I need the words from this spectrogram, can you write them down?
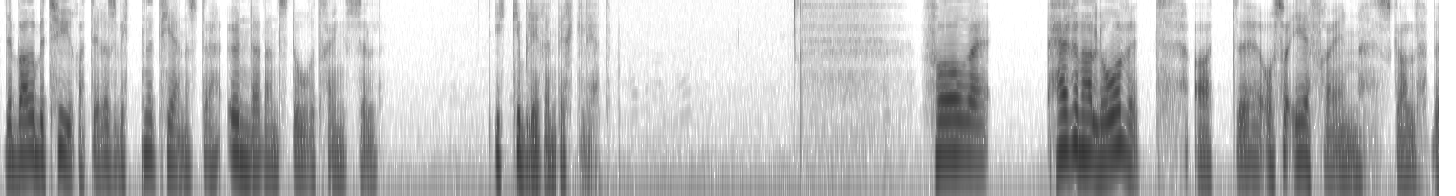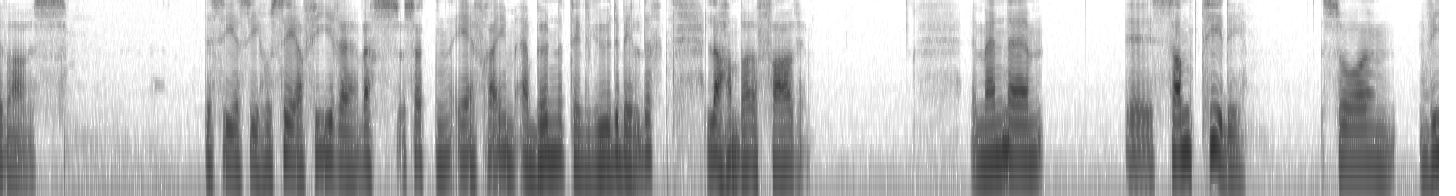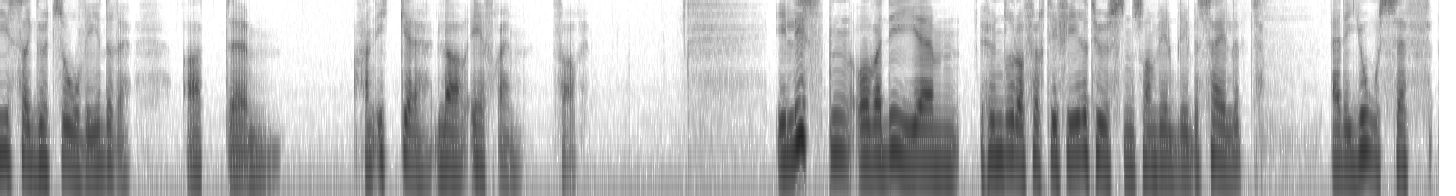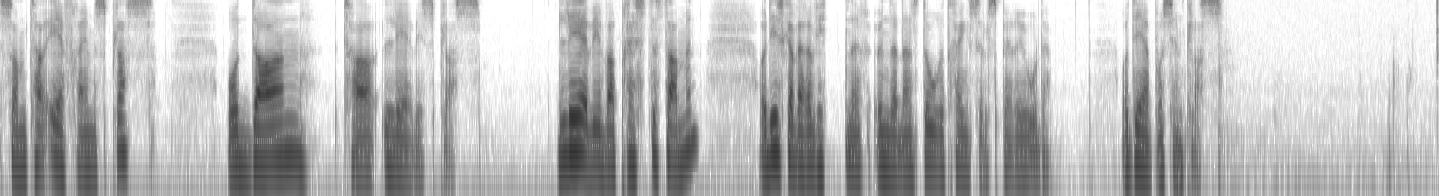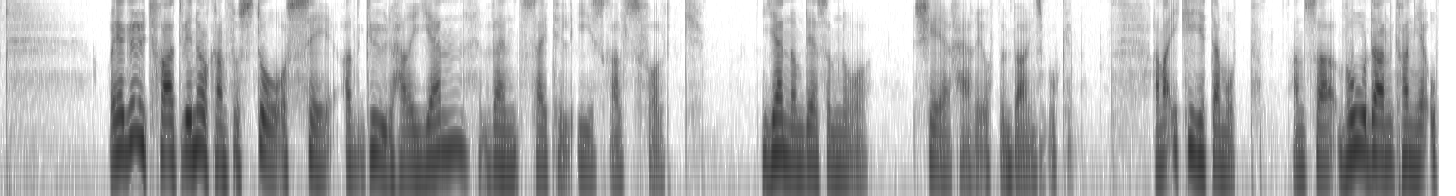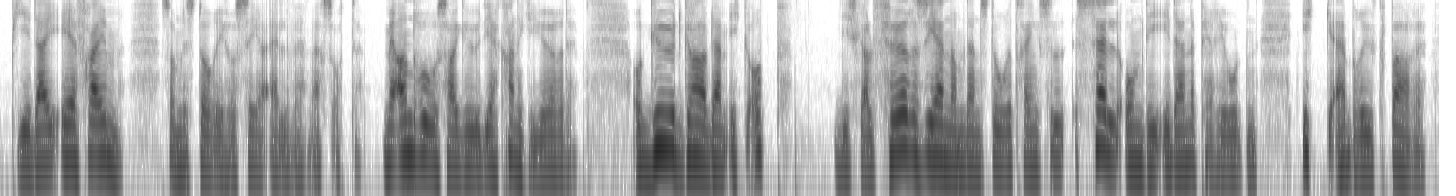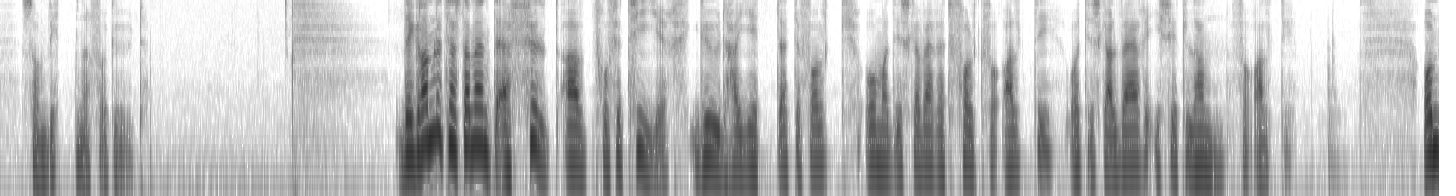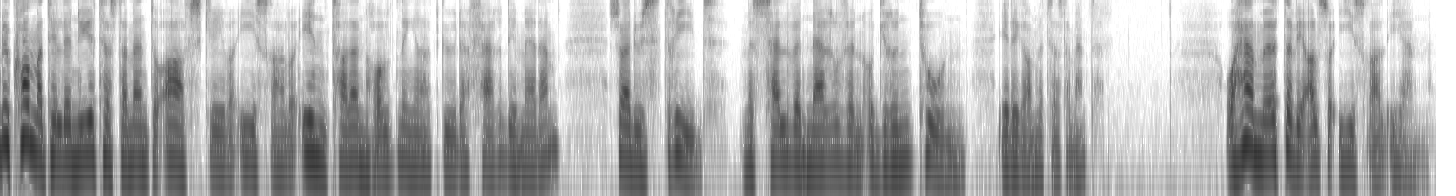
Det bare betyr at deres vitnetjeneste under den store trengsel ikke blir en virkelighet. For eh, Herren har lovet at eh, også Efraim skal bevares. Det sies i Hosea 4 vers 17 Efraim er bundet til gudebilder, la ham bare fare. Men eh, eh, samtidig så eh, viser Guds ord videre at eh, han ikke lar Efraim fare. I listen over de 144 eh, 000 som vil bli beseglet, er det Josef som tar Efraims plass, og Dan tar Levis plass. Levi var prestestammen, og de skal være vitner under den store trengselsperiode. Og det er på sin plass. Og jeg går ut fra at vi nå kan forstå og se at Gud har igjen vendt seg til Israels folk, gjennom det som nå skjer her i åpenbaringsboken. Han har ikke gitt dem opp. Han sa, Hvordan kan jeg oppgi deg, Efraim, som det står i Hosea 11, vers 8. Med andre ord sa Gud, jeg kan ikke gjøre det. Og Gud gav dem ikke opp, De skal føres gjennom den store trengsel, selv om de i denne perioden ikke er brukbare som vitner for Gud. Det gamle testamentet er fullt av profetier Gud har gitt dette folk om at de skal være et folk for alltid, og at de skal være i sitt land for alltid. Om du kommer til Det nye testamentet og avskriver Israel og inntar den holdningen at Gud er ferdig med dem, så er du i strid med selve nerven og grunntonen i Det gamle testamentet. Og her møter vi altså Israel igjen.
